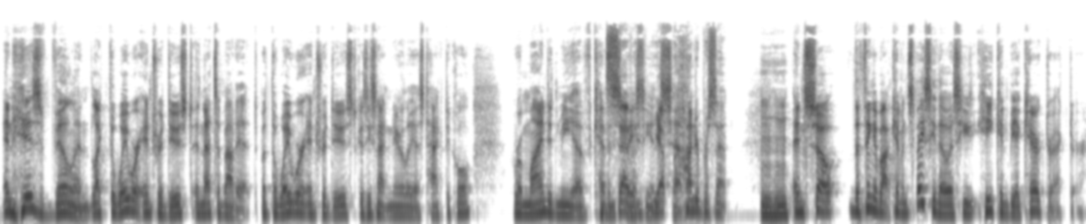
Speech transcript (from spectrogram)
And his villain, like the way we're introduced, and that's about it. But the way we're introduced, because he's not nearly as tactical, reminded me of Kevin Seven. Spacey in Yep, Seven. hundred percent. Mm-hmm. And so the thing about Kevin Spacey though is he he can be a character actor.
